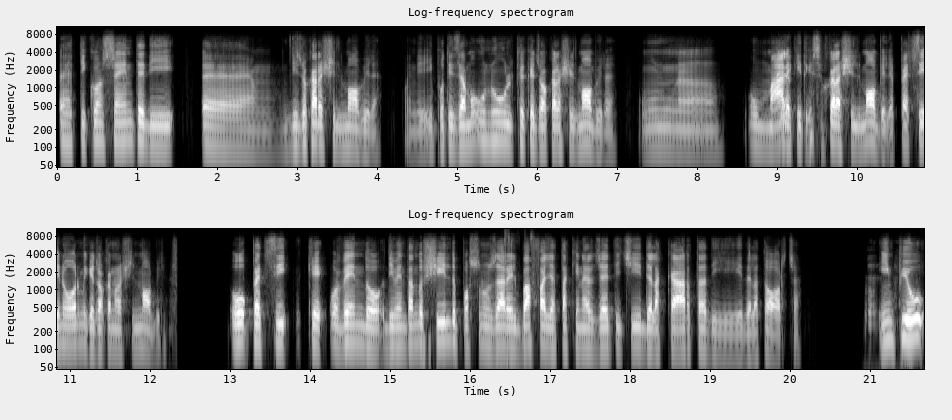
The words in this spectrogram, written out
eh, ti consente di, eh, di, giocare shield mobile. Quindi ipotizziamo un Hulk che gioca la shield mobile, un, uh, un Malekith che gioca la shield mobile, pezzi enormi che giocano la shield mobile. O pezzi che, avendo, diventando shield, possono usare il buff agli attacchi energetici della carta di, della torcia in più,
